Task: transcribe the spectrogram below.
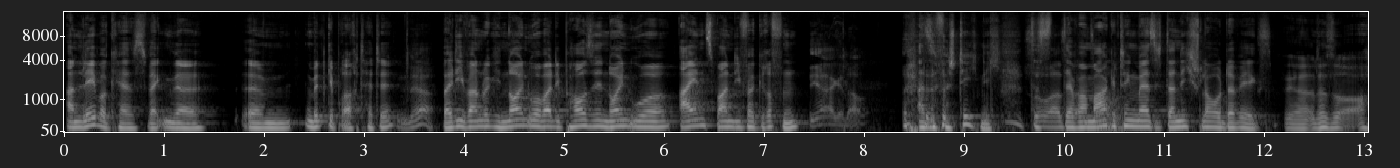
an Leberkäswecken da, ähm, mitgebracht hätte. Ja. Weil die waren wirklich 9 Uhr war die Pause, 9 Uhr 1 waren die vergriffen. Ja, genau. Also verstehe ich nicht. Das, So der war marketingmäßig da nicht schlau unterwegs. Ja, oder so, oh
